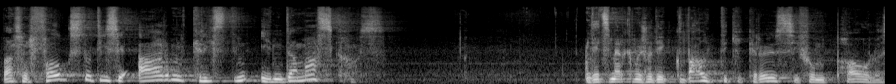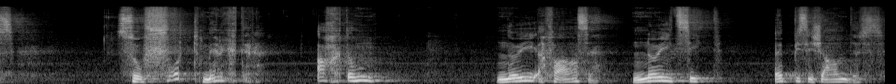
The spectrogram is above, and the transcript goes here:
was verfolgst du diese armen Christen in Damaskus? Und jetzt merkt man schon die gewaltige Größe von Paulus. Sofort merkt er, Achtung, neue Phase, neue Zeit, etwas ist anders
